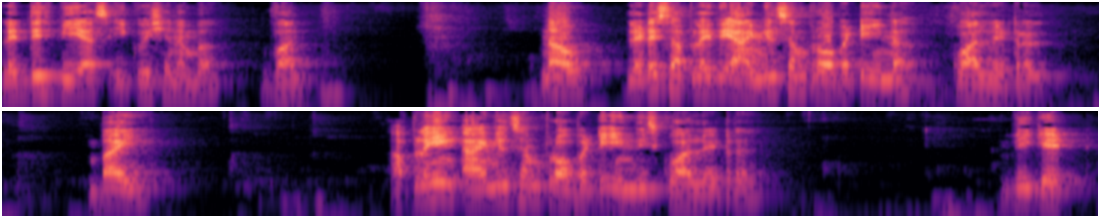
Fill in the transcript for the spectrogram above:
Let this be as equation number 1 now let us apply the angle sum property in the quadrilateral by applying angle sum property in this quadrilateral we get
